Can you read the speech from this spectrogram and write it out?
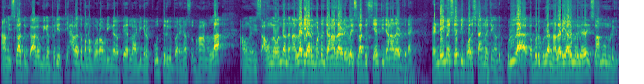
நாங்கள் இஸ்லாத்துக்காக மிகப்பெரிய தியாகத்தை பண்ண போகிறோம் அப்படிங்கிற பேரில் அடிக்கிற கூத்து இருக்கு பாருங்கள் சுபானல்லா அவங்க இஸ்- அவங்க வந்து அந்த நல்லடியாருக்கு மட்டும் ஜனாதா எடுக்கல இஸ்லாத்துக்கு சேர்த்து ஜனாதா எடுத்துட்டாங்க. ரெண்டையுமே சேர்த்து போதச்சிட்டாங்கன்னு வச்சுங்க அதுக்குள்ளே கபருக்குள்ளே நல்லடியாரும் இருக்குது இஸ்லாமும் இருக்குது.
